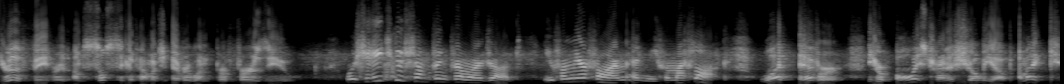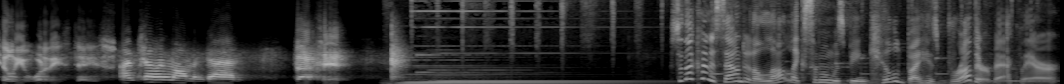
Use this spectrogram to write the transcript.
you're the favorite. I'm so sick of how much everyone prefers you. We should each do something from our jobs. You from your farm and me from my flock. Whatever. You're always trying to show me up. I'm gonna kill you one of these days. I'm telling mom and dad. That's it. So that kind of sounded a lot like someone was being killed by his brother back there.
